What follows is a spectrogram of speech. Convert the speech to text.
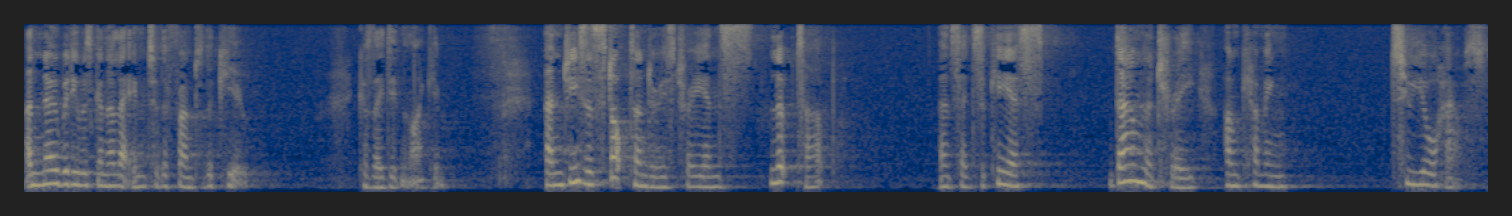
and nobody was going to let him to the front of the queue because they didn't like him. And Jesus stopped under his tree and looked up and said, Zacchaeus, down the tree, I'm coming to your house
